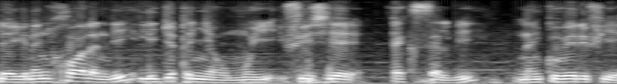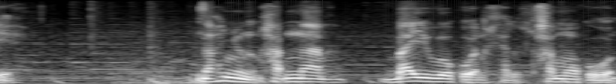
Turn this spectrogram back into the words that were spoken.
Léegi nañ xoolandi li jot a ñëw muy fichier Excel bi nañ ko vérifier. Ndax ñun xam naa bàyyiwoo ko woon xel xamoo ko woon.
